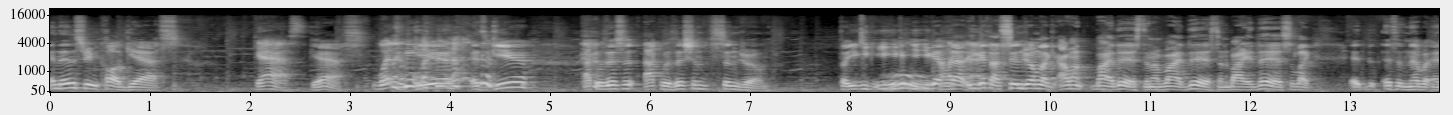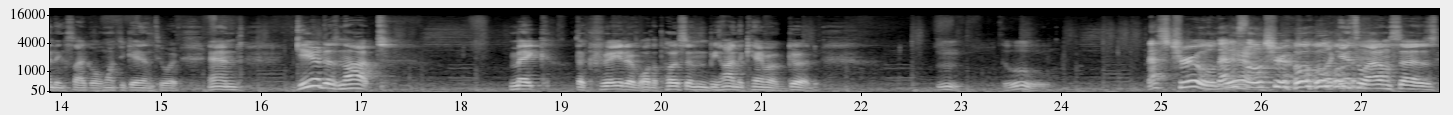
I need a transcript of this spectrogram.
In the industry, we call it gas. Gas. Gas. What? It's gear. it's gear acquisition acquisition syndrome. So you, you, Ooh, you, you get like that, that, you get that syndrome like I want to buy this, then I buy this, and I buy this. So like it, it's a never ending cycle once you get into it. And gear does not make the creative or the person behind the camera good. Mm. Ooh. That's true. That yeah. is so true. like Ansel Adams says,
